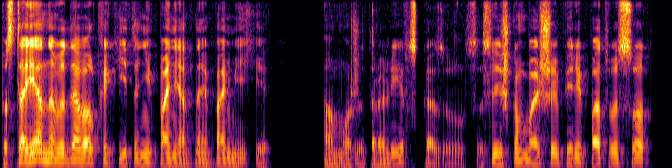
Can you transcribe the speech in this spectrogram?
Постоянно выдавал какие-то непонятные помехи. А может, рельеф сказывался? Слишком большой перепад высот?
